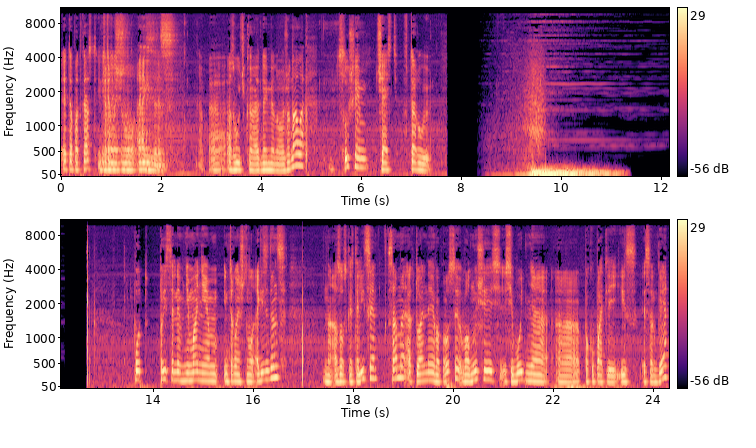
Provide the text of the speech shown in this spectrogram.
это подкаст International Agents. Э, озвучка одноименного журнала. Слушаем часть вторую. Под пристальным вниманием International Residence на Азовской столице самые актуальные вопросы, волнующие сегодня э, покупателей из СНГ,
